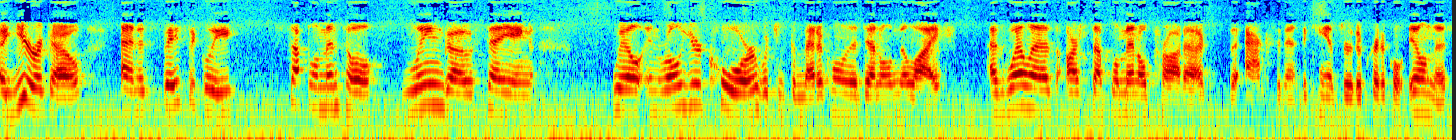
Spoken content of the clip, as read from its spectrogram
a year ago, and it's basically supplemental lingo saying, we'll enroll your core, which is the medical and the dental and the life, as well as our supplemental products, the accident, the cancer, the critical illness,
